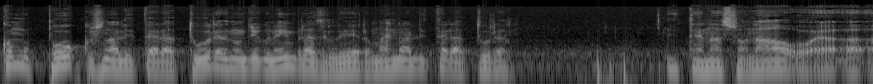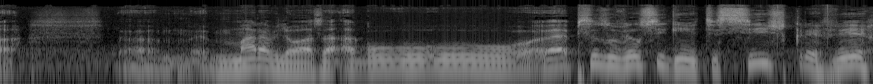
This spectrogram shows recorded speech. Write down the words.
como poucos na literatura, não digo nem brasileira, mas na literatura internacional é, é, maravilhosa. O, o, é preciso ver o seguinte: se escrever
